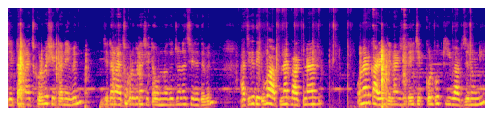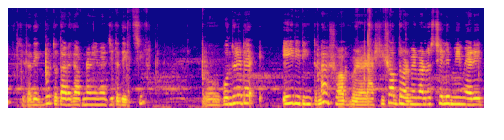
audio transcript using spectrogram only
যেটা ম্যাচ করবে সেটা নেবেন, যেটা ম্যাচ করবে না সেটা অন্যদের জন্য ছেড়ে দেবেন। আজকে দেখব আপনার পার্টনার ওনার কারেন্ট এনার্জিটাই চেক করব, কী ভাবছেন উনি, সেটা দেখব। তো তার আগে আপনার এনার্জিটা দেখছি। তো বন্ধুরা, এটা এই রিডিংটা না, সব রাশি, সব ধর্মের মানুষ, ছেলে, মেয়ে ম্যারিড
